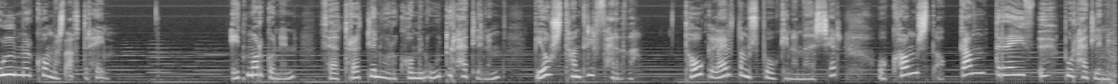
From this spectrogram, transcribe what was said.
ólmur komast aftur heim. Eitt morgunin, þegar tröllin voru komin út úr hellinum, bjóst hann til ferða, tók lærdomsbókina með sér og komst á gandreið upp úr hellinum.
